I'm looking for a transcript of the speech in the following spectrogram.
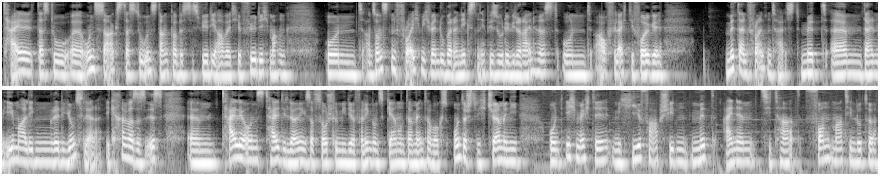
Teil, dass du äh, uns sagst, dass du uns dankbar bist, dass wir die Arbeit hier für dich machen. Und ansonsten freue ich mich, wenn du bei der nächsten Episode wieder reinhörst und auch vielleicht die Folge mit deinen Freunden teilst, mit ähm, deinem ehemaligen Religionslehrer, egal was es ist, ähm, teile uns, teile die Learnings auf Social Media, verlinke uns gerne unter mentorbox-germany und ich möchte mich hier verabschieden mit einem Zitat von Martin Luther,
